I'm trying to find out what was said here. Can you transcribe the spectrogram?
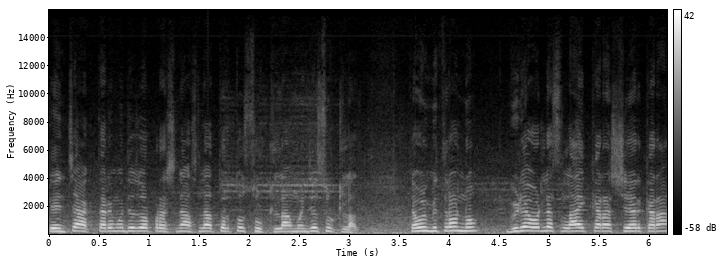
त्यांच्या अखत्यारीमध्ये जर प्रश्न असला तर तो सुटला म्हणजे सुटलाच. त्यामुळे मित्रांनो व्हिडिओ आवडल्यास लाईक करा शेअर करा.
